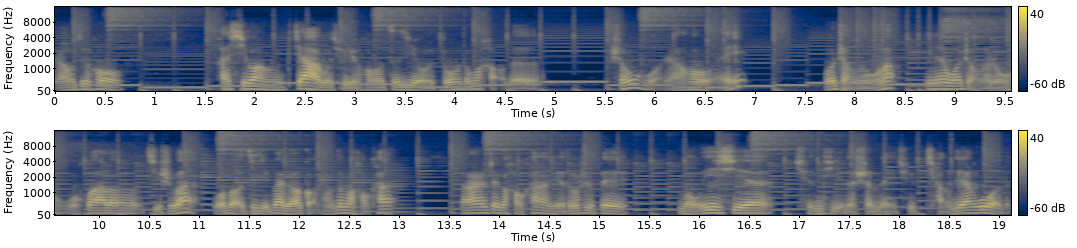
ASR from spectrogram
然后最后还希望嫁过去以后自己有多么多么好的生活，然后哎，我整容了，因为我整了容，我花了几十万，我把自己外表搞成这么好看。当然，这个好看也都是被某一些群体的审美去强奸过的。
